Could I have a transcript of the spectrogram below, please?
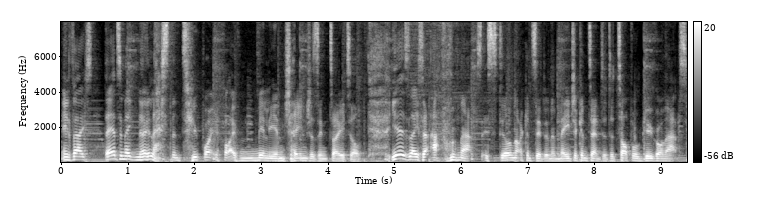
In fact, they had to make no less than 2.5 million changes in total. Years later, Apple Maps is still not considered a major contender to topple Google Maps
